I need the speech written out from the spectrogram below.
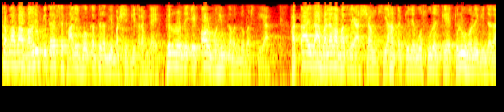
سبابا مغرب کی طرف سے فارغ ہو کر پھر اب یہ مشرق کی طرف گئے۔ پھر انہوں نے ایک اور مہم کا بندوبست کیا۔ حتیٰ اذا بلغ مطلع الشمس، یہاں تک کہ جب وہ سورج کے طلوع ہونے کی جگہ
